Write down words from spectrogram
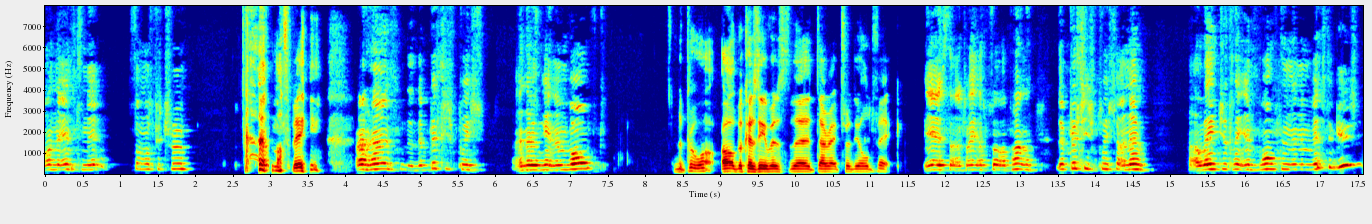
on the internet. So must be true. Must be. I heard that the British police are now getting involved. The what? Oh, because he was the director of the Old Vic. Yes, that's right. So apparently, the British police are now allegedly involved in an investigation.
